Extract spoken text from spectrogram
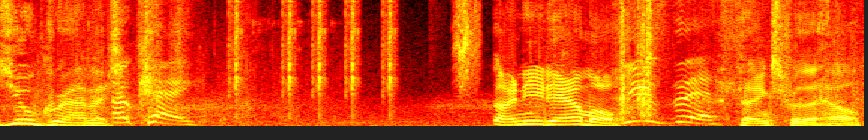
You grab it! Okay. I need ammo! Use this. Thanks for the help.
